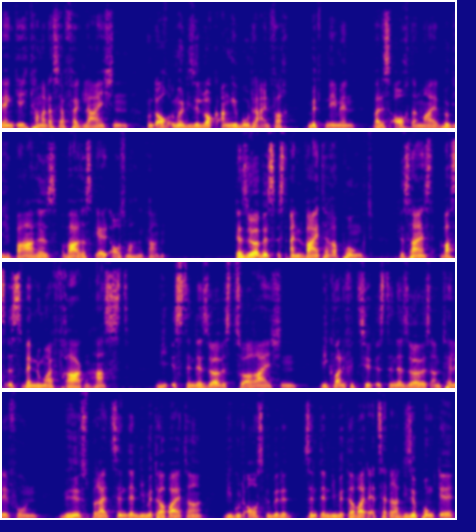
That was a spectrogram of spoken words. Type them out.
denke ich, kann man das ja vergleichen und auch immer diese Log-Angebote einfach mitnehmen, weil es auch dann mal wirklich bares, wahres Geld ausmachen kann. Der Service ist ein weiterer Punkt. Das heißt, was ist, wenn du mal Fragen hast? Wie ist denn der Service zu erreichen? Wie qualifiziert ist denn der Service am Telefon? Wie hilfsbereit sind denn die Mitarbeiter? Wie gut ausgebildet sind denn die Mitarbeiter etc. Diese Punkte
